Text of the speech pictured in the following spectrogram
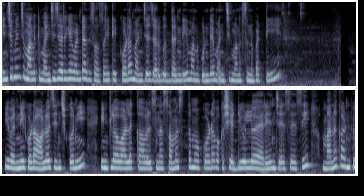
ఇంచుమించు మనకి మంచి జరిగేవంటే అది సొసైటీకి కూడా మంచి జరుగుద్దండి. మనకుండే మంచి మనసును బట్టి. ఇవన్నీ కూడా ఆలోచించుకొని ఇంట్లో వాళ్ళకి కావలసిన సమస్తము కూడా ఒక షెడ్యూల్లో అరేంజ్ చేసేసి మనకంటూ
